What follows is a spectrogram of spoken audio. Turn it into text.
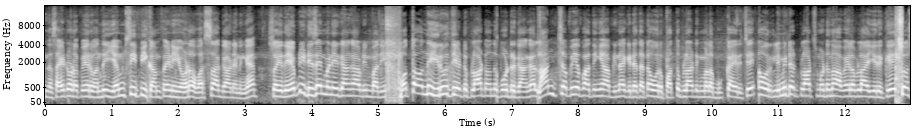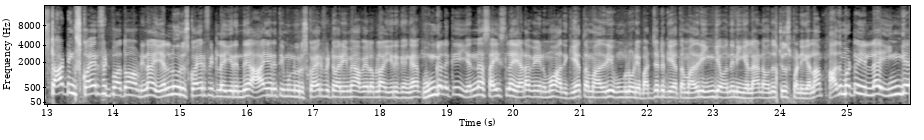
இந்த சைட்டோட பேர் வந்து எம்சிபி கம்பெனியோட வர்ஷா கார்டனுங்க ஸோ இதை எப்படி டிசைன் பண்ணியிருக்காங்க அப்படின்னு பார்த்தீங்கன்னா மொத்தம் வந்து இருபத்தி எட்டு பிளாட் வந்து போட்டிருக்காங்க. லான்ச் அப்பயே பார்த்தீங்க அப்படின்னா கிட்டத்தட்ட ஒரு பத்து பிளாட்டுக்கு மேலே புக் ஆயிருச்சு. ஒரு லிமிடெட் பிளாட்ஸ் மட்டும் தான் அவைலபிளாக இருக்கு. ஸோ ஸ்டார்டிங் ஸ்கொயர் ஃபீட் பார்த்தோம் அப்படின்னா எழுநூறு ஸ்கொயர் ஃபீட்டில் இருந்து ஆயிரத்தி முந்நூறு ஸ்கொயர் ஃபீட் வரையுமே அவைலபிளாக இருக்குங்க. உங்களுக்கு என்ன சைஸில் இடம் வேணுமோ அதுக்கு ஏற்ற மாதிரி உங்களுடைய பட்ஜெட்டுக்கு ஏற்ற மாதிரி இங்கே வந்து நீங்கள் லேண்டை வந்து சூஸ் பண்ணிக்கலாம். அது மட்டும் இல்லை இங்கே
